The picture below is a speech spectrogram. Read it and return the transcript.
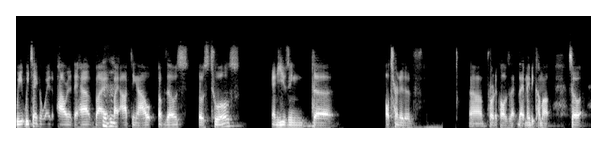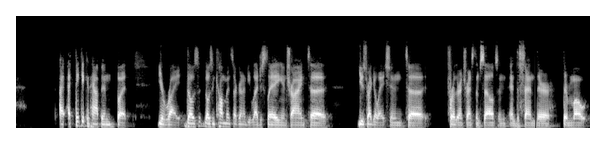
we, we take away the power that they have by, mm-hmm. by opting out of those, those tools and using the alternative uh, protocols that, that maybe come up. So I, I think it can happen, but you're right. Those those incumbents are going to be legislating and trying to use regulation to further entrench themselves and, and defend their their moat.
